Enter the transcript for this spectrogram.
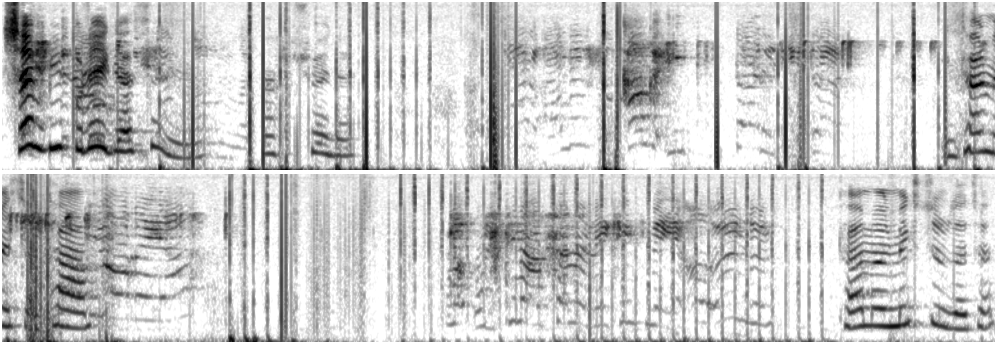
Sen bir buraya gelsene şöyle. İntihar etsen? Tamam. Tamam ölmek istiyorum zaten.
